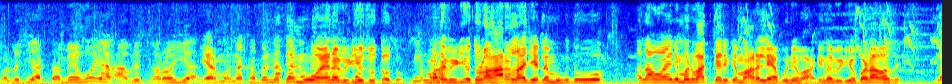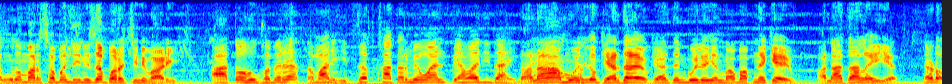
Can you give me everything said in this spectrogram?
બલ્લુજી યાર તમે હું યાર આવરી કરો યાર? યાર મને ખબર નથી હું એના વીડિયો જોતો હતો. અને મને વીડિયો થોડો સારો લાગે એટલે હું કીધું અને આ એને મને વાત કરી કે મારે લેબુની વાડીનો વીડિયો બનાવવા છે. એટલે હું તો મારા સંબંધીની છે ભરતજીની વાડી. આ તો શું ખબર હે? તમારી ઇજ્જત ખાતર મેં વાયન પહેવા દીધા હે. ના ના હું હજી તો ઘેર જાયો ઘેર જઈને બોલ્યો યાર મા બાપને કહ્યું. આ ના ચાલે યાર હેડો.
